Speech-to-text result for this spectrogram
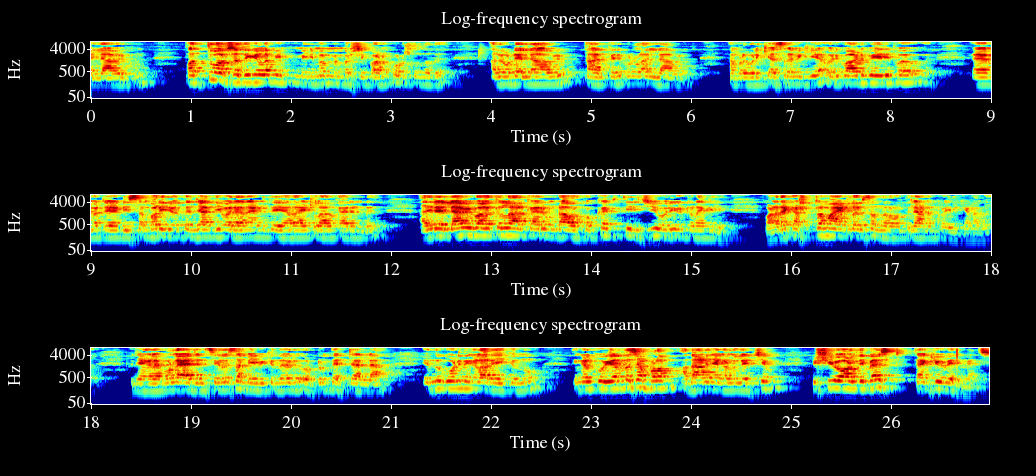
എല്ലാവർക്കും പത്ത് വർഷത്തേക്കുള്ള മിനിമം മെമ്പർഷിപ്പാണ് കൊടുക്കുന്നത്. അതുകൊണ്ട് എല്ലാവരും താല്പര്യമുള്ള എല്ലാവരും നമ്മൾ വിളിക്കാൻ ശ്രമിക്കുക. ഒരുപാട് പേര് ഇപ്പോൾ മറ്റേ ഡിസംബർ ഇരുപത്തഞ്ചാം തീയതി വരാനായിട്ട് തയ്യാറായിട്ടുള്ള ആൾക്കാരുണ്ട്. അതിലെല്ലാ വിഭാഗത്തിലുള്ള ആൾക്കാരും ഉണ്ട്. അവർക്കൊക്കെ തിരിച്ച് ജോലി കിട്ടണമെങ്കിൽ വളരെ കഷ്ടമായിട്ടുള്ള ഒരു സന്ദർഭത്തിലാണ് ഇപ്പോൾ ഇരിക്കുന്നത് ഞങ്ങളെപ്പോലുള്ള ഏജൻസികളെ സമീപിക്കുന്നവർ ഒട്ടും തെറ്റല്ല എന്നുകൂടി നിങ്ങൾ അറിയിക്കുന്നു. നിങ്ങൾക്ക് ഉയർന്ന ശമ്പളം അതാണ് ഞങ്ങളുടെ ലക്ഷ്യം. Wish you all the best thank very much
